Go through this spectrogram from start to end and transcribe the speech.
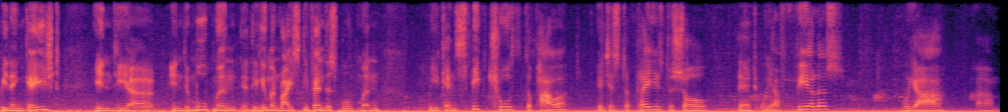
been engaged in the, uh, in the movement, in the human rights defenders movement. We can speak truth to power. It is the place to show that we are fearless. We are. Um...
